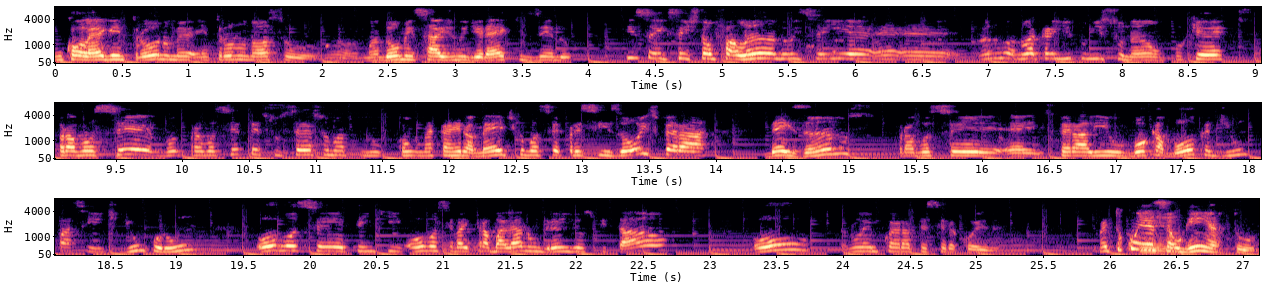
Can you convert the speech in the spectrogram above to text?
um colega entrou no, entrou no nosso. mandou mensagem no direct dizendo: isso aí que vocês estão falando, isso aí é, é, é eu não, não, acredito nisso não, porque para você para você ter sucesso na, no, na carreira médica você precisa ou esperar 10 anos para você é, esperar ali o boca a boca de um paciente de um por um, ou você tem que ou você vai trabalhar num grande hospital, ou eu não lembro qual era a terceira coisa. Mas tu conhece uhum. alguém, Arthur?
